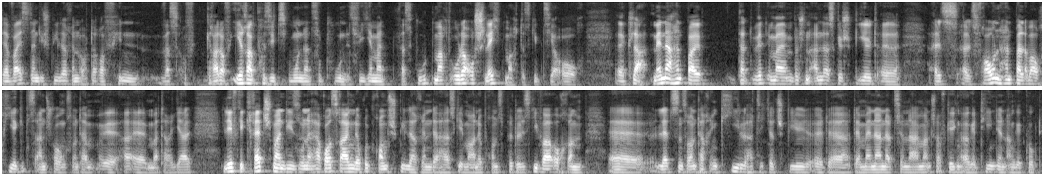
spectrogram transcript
Der weist dann die Spielerin auch darauf hin, was auf, gerade auf ihrer Position dann zu tun ist, wie jemand was gut macht oder auch schlecht macht. Das gibt es ja auch. Äh, klar, Männerhandball das wird immer ein bisschen anders gespielt äh, als, als Frauenhandball, aber auch hier gibt es Anschauungsmaterial. Äh, äh, Levke Kretschmann, die so eine herausragende Rückraumspielerin der HSG Mane Brunsbüttel ist, die war auch am äh, letzten Sonntag in Kiel, hat sich das Spiel äh, der, der Männernationalmannschaft gegen Argentinien angeguckt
